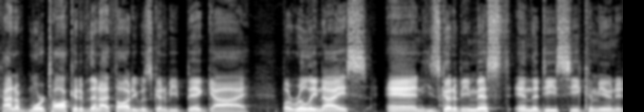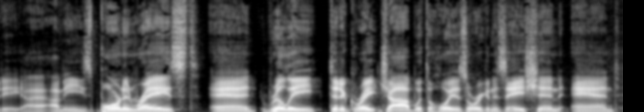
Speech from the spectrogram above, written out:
kind of more talkative than I thought he was going to be. Big guy, but really nice. And he's going to be missed in the DC community. I, I mean, he's born and raised, and really did a great job with the Hoyas organization. And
